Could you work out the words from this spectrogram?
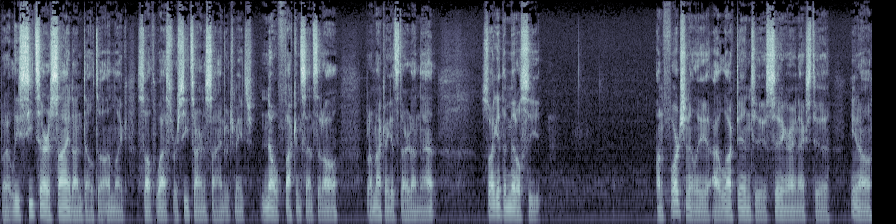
but at least seats are assigned on Delta, unlike Southwest, where seats aren't assigned, which makes no fucking sense at all. But I'm not going to get started on that. So I get the middle seat. Unfortunately, I lucked into sitting right next to, you know,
